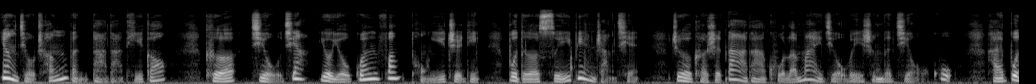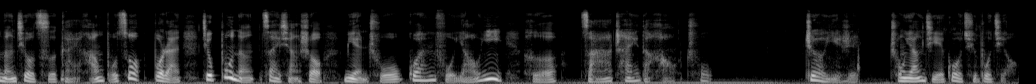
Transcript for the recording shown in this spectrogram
酿酒成本大大提高，可酒价又由官方统一制定，不得随便涨钱。这可是大大苦了卖酒为生的酒户，还不能就此改行不做，不然就不能再享受免除官府徭役和杂差的好处。这一日，重阳节过去不久，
